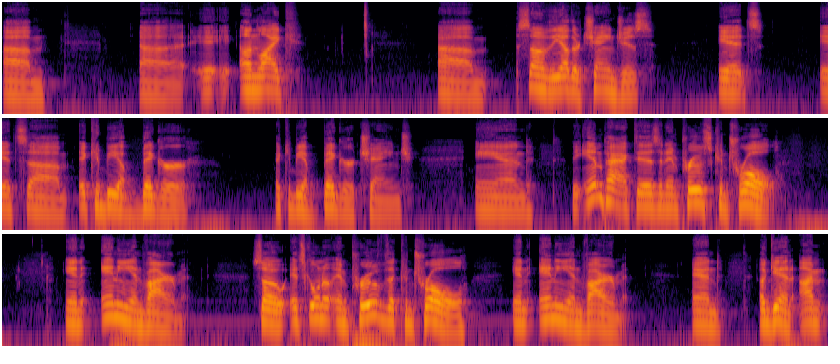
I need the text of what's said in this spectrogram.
Um, uh, it, unlike um, some of the other changes, it's it's um, it could be a bigger it could be a bigger change, and the impact is it improves control in any environment. So it's going to improve the control in any environment. And again, I'm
